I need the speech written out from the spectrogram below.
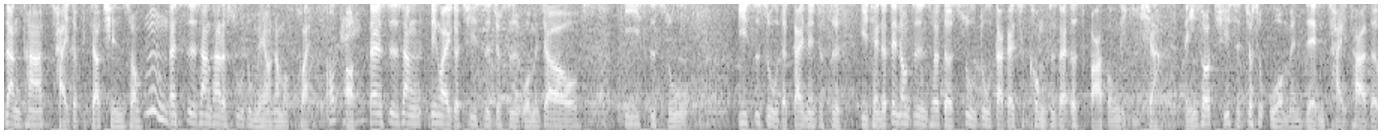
让它踩的比较轻松，嗯，但事实上它的速度没有那么快 OK 哦但事实上另外一个趋势就是我们叫一四十五，一四十五的概念就是以前的电动自行车的速度大概是控制在二十八公里以下，等于说其实就是我们人踩踏的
